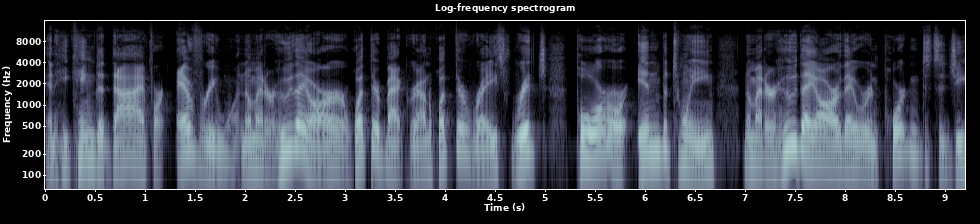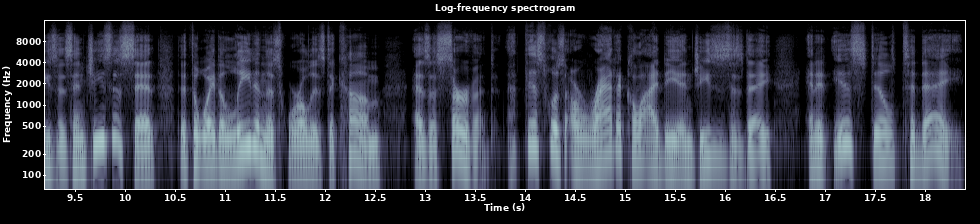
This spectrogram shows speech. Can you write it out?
and he came to die for everyone, no matter who they are or what their background, what their race, rich, poor, or in between. No matter who they are, they were important to Jesus. And Jesus said that the way to lead in this world is to come as a servant. Now, this was a radical idea in Jesus' day, and it is still today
